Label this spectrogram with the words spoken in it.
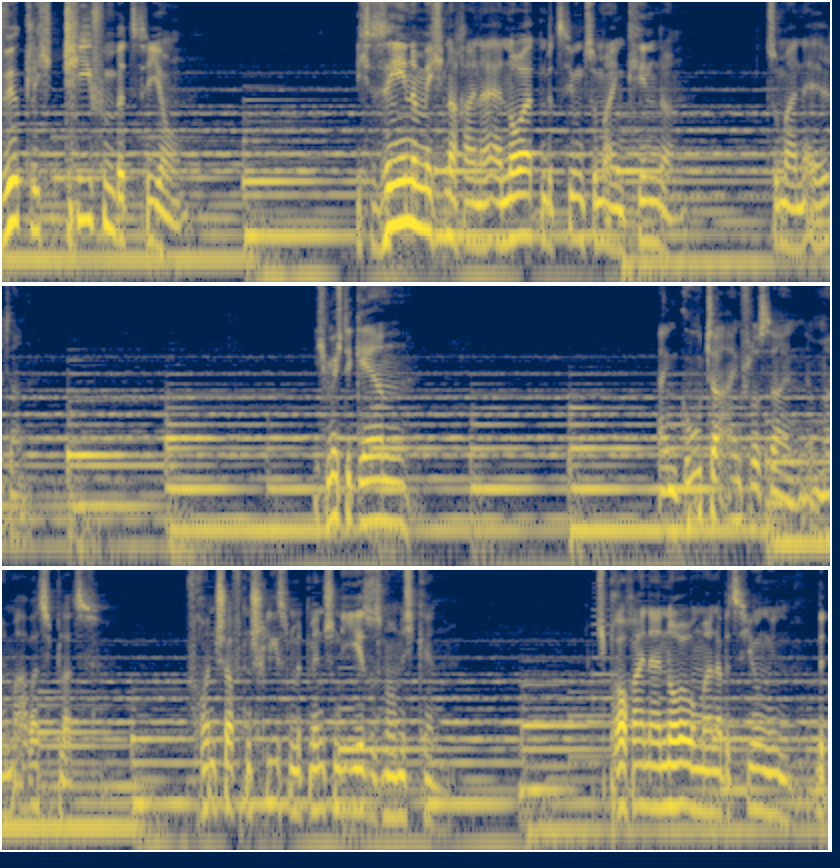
wirklich tiefen Beziehungen. Ich sehne mich nach einer erneuerten Beziehung zu meinen Kindern, zu meinen Eltern. Ich möchte gern ein guter Einfluss sein an meinem Arbeitsplatz. Freundschaften schließen mit Menschen, die Jesus noch nicht kennen. Ich brauche eine Erneuerung meiner Beziehungen mit,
